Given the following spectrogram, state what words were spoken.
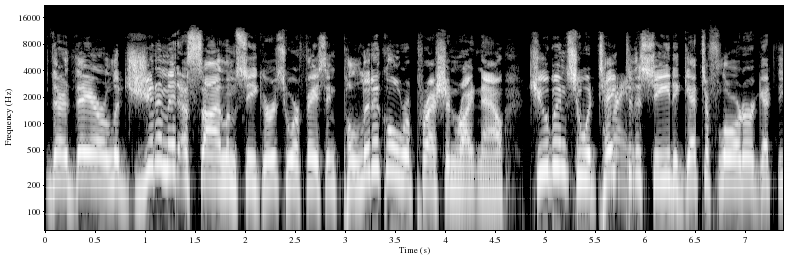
they're they are legitimate asylum seekers who are facing political repression right now. Cubans who would take Right. to the sea to get to Florida or get to the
